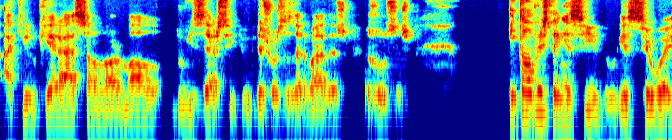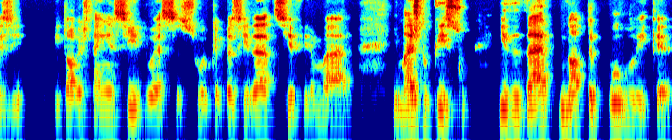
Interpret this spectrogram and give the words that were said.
àquilo que era a ação normal do exército e das Forças Armadas russas. E talvez tenha sido esse seu êxito, e talvez tenha sido essa sua capacidade de se afirmar, e mais do que isso, e de dar nota pública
